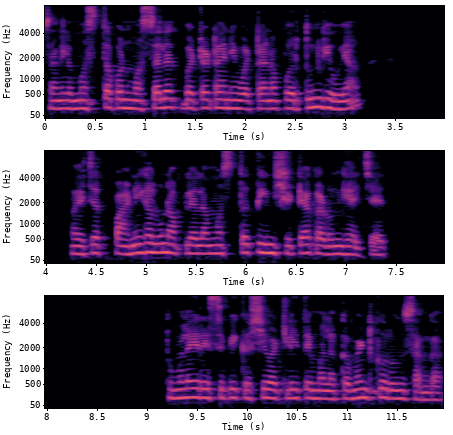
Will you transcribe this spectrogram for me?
चांगलं मस्त आपण मसाल्यात बटाटा आणि वटाणा परतून घेऊया. ह्याच्यात पाणी घालून आपल्याला मस्त तीन शिट्या काढून घ्यायच्या आहेत. तुम्हाला ही रेसिपी कशी वाटली ते मला कमेंट करून सांगा.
